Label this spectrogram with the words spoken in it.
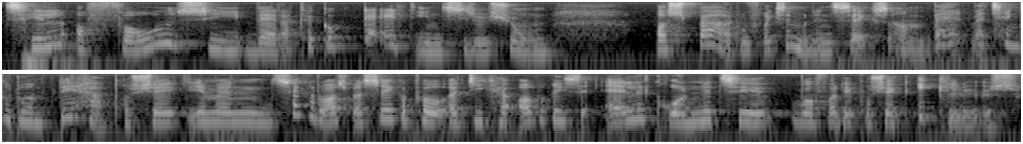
til at forudsige, hvad der kan gå galt i en situation. Og spørger du for eksempel en sex om, hvad, hvad tænker du om det her projekt? Jamen, så kan du også være sikker på, at de kan oprise alle grunde til, hvorfor det projekt ikke kan løses.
